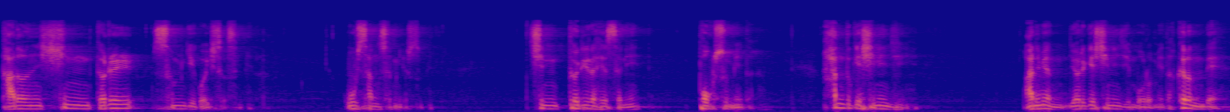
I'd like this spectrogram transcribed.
다른 신들을 섬기고 있었습니다. 우상 섬겼습니다. 진들이라 했으니 복수입니다. 한두 개 신인지 아니면 여러 개 신인지 모릅니다. 그런데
